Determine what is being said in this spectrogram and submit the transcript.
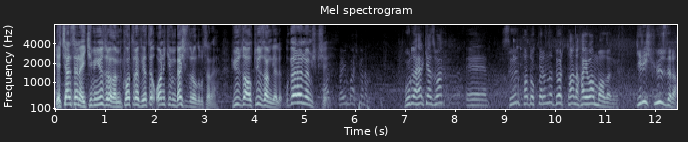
Geçen sene 2100 lira olan bir kontra fiyatı 12.500 lira oldu bu sene. Yüzde 600 zam geliyor. Bu görülmemiş bir şey. Sayın Başkanım, burada herkes var. Ee, sığır padoklarında dört tane hayvan bağlanıyor. Giriş 100 lira.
